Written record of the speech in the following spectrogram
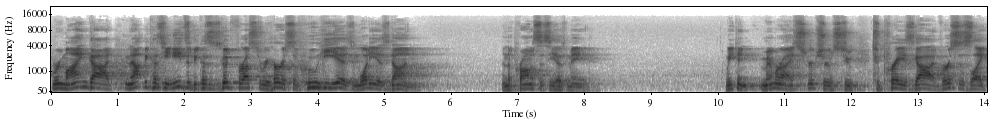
Remind God, not because he needs it, because it's good for us to rehearse of who he is and what he has done and the promises he has made. We can memorize scriptures to, to praise God. Verses like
